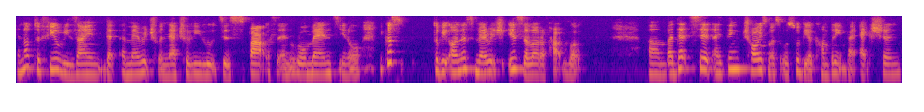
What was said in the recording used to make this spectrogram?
and not to feel resigned that a marriage will naturally lose its sparks and romance, you know, because to be honest, marriage is a lot of hard work. Um, but that said, I think choice must also be accompanied by action.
